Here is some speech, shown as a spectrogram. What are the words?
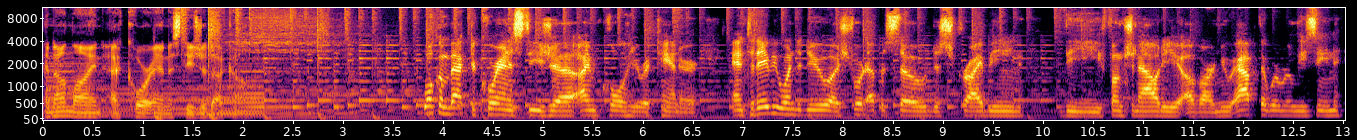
and online at coreanesthesia.com. Welcome back to Core Anesthesia. I'm Cole here with Tanner, and today we wanted to do a short episode describing the functionality of our new app that we're releasing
